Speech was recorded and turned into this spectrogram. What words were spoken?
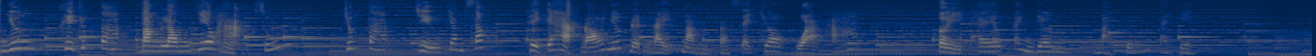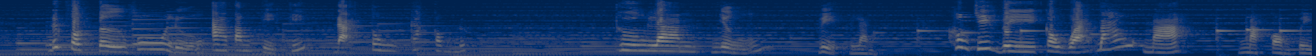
nhưng khi chúng ta bằng lòng gieo hạt xuống, chúng ta chịu chăm sóc, thì cái hạt đó nhất định nảy mầm và sẽ cho quả tùy theo cái nhân mà chúng ta gieo. Đức phật từ vô lượng a tâm kỳ kiếp đã tu các công đức, thường làm những việc lành, không chỉ vì cầu quả báo mà mà còn vì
